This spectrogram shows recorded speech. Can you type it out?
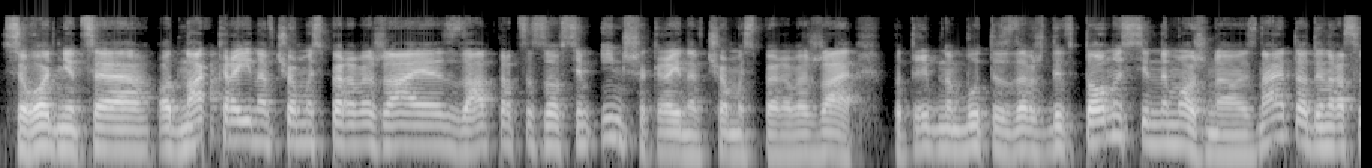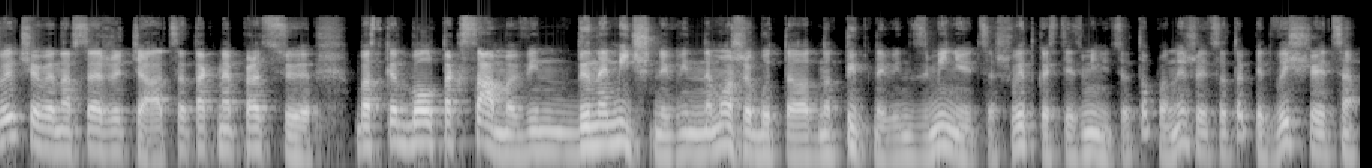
сьогодні це одна країна в чомусь переважає, завтра це зовсім інша країна в чомусь переважає. Потрібно бути завжди в тонусі. Не можна, знаєте, один раз вивчив і на все життя. Це так не працює. Баскетбол так само, він динамічний, він не може бути однотипний, він змінюється, швидкості змінюється, то понижується, то підвищується.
